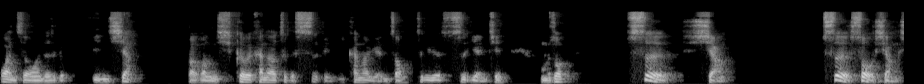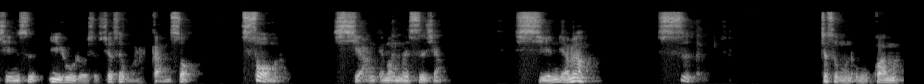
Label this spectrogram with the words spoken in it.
万色万的这个影像，包括你各位看到这个视频，你看到圆中这个就是眼睛。我们说色想色受想行识亦复如是，就是我们的感受受嘛，想有没有我们的思想，行有没有是，就是我们的五官嘛，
